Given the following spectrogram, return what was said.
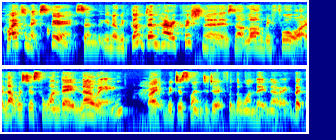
quite an experience. And you know, we'd gone done Hare Krishnas not long before, and that was just for one day, knowing, right? We just went to do it for the one day, knowing. But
